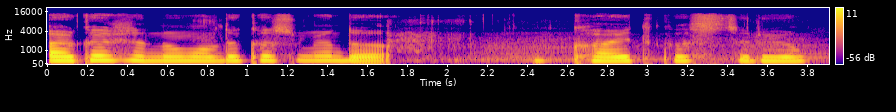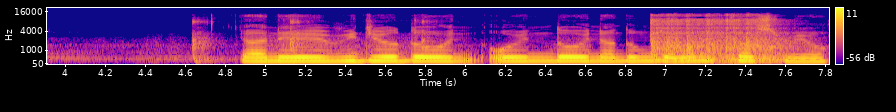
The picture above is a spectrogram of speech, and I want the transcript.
Arkadaşlar normalde kasmıyor da kayıt kastırıyor. Yani videoda oyun, oyunda oynadığım zaman kasmıyor.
